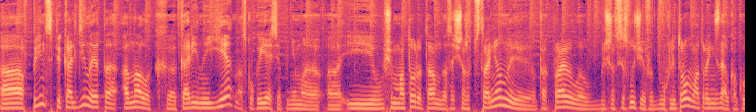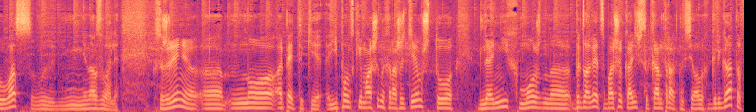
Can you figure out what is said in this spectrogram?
А, в принципе, Кальдина это аналог э, Карины Е, насколько я себя понимаю. А, и, в общем, моторы там достаточно распространенные. Как правило, в большинстве случаев это двухлитровый мотор. Я не знаю, какой у вас, вы не назвали, к сожалению. А, но, опять-таки, японские машины хороши тем, что для них можно... Предлагается большое количество контрактных силовых агрегатов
